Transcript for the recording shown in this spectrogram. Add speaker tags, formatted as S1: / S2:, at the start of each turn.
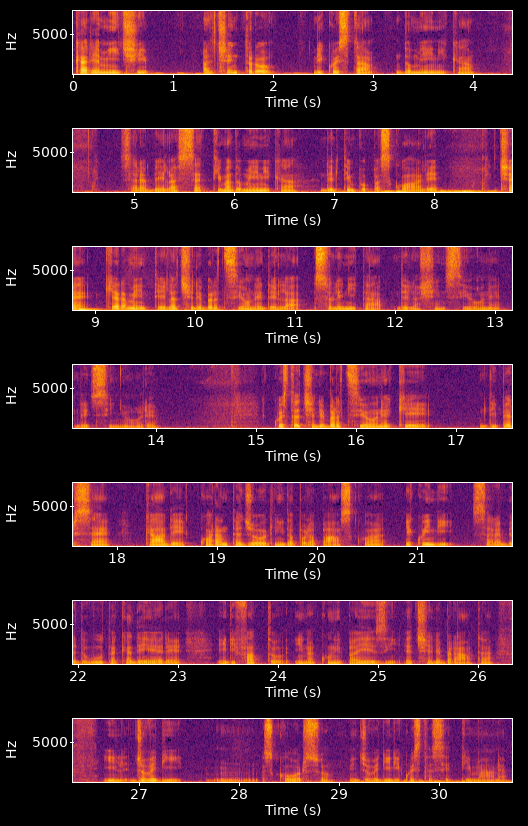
S1: Cari amici, al centro di questa domenica, sarebbe la settima domenica del tempo pasquale, c'è chiaramente la celebrazione della solennità dell'ascensione del Signore. Questa celebrazione che di per sé cade 40 giorni dopo la Pasqua e quindi sarebbe dovuta cadere, e di fatto in alcuni paesi è celebrata, il giovedì scorso, il giovedì di questa settimana.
